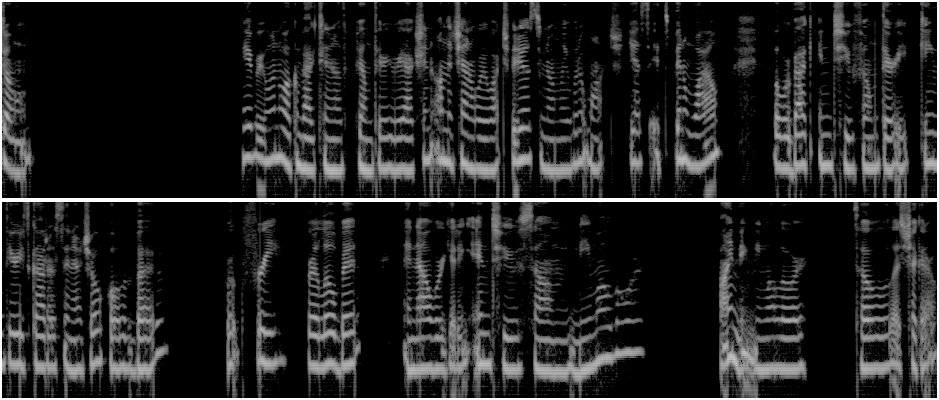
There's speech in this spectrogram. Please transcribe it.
Don't. Hey everyone, welcome back to another film theory reaction on the channel where we watch videos you normally wouldn't watch. Yes, it's been a while, but we're back into film theory. Game theory's got us in a chokehold, but broke free for a little bit, and now we're getting into some Nemo lore, finding Nemo lore. So let's check it out.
